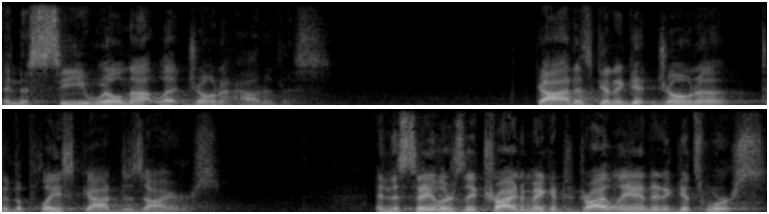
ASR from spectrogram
And the sea will not let Jonah out of this. God is going to get Jonah to the place God desires. And the sailors, they try to make it to dry land and it gets worse.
